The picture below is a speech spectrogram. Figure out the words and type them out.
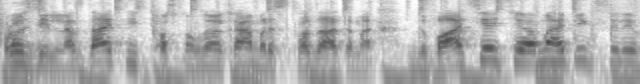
Роздільна здатність основної камери складатиме 20 мегапікселів.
